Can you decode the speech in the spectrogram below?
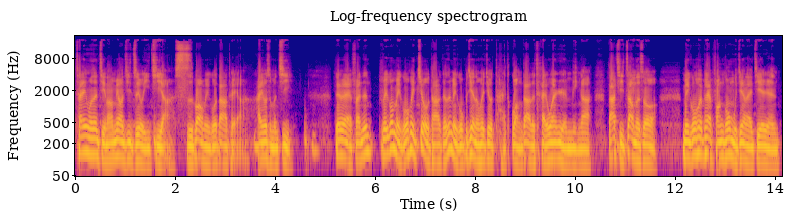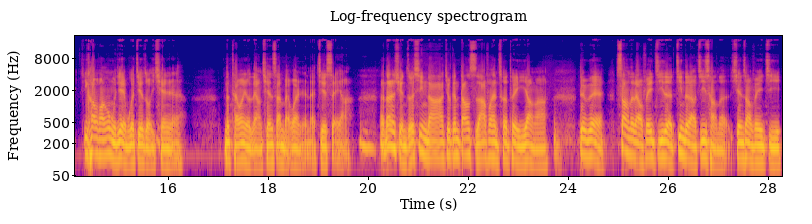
蔡英文的锦囊妙计只有一计啊，死抱美国大腿啊，还有什么计？对不对？反正美国美国会救他，可是美国不见得会救台广大的台湾人民啊！打起仗的时候，美国会派防空母舰来接人，一靠防空母舰也不会接走一千人，那台湾有两千三百万人来接谁啊？那当然选择性的啊，就跟当时阿富汗撤退一样啊，对不对？上得了飞机的，进得了机场的，先上飞机。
